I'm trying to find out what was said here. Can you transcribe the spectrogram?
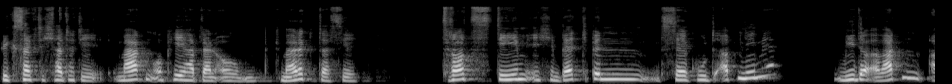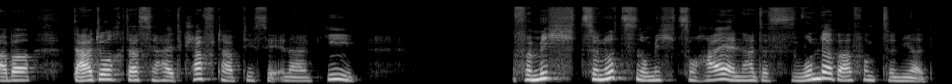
wie gesagt, ich hatte die Magen-OP, habe dann auch gemerkt, dass ich trotzdem ich im Bett bin, sehr gut abnehme, wieder erwarten, aber dadurch, dass ich halt geschafft habe, diese Energie für mich zu nutzen, um mich zu heilen, hat es wunderbar funktioniert.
